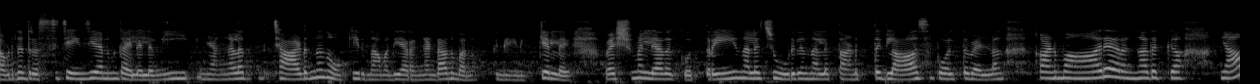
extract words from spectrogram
അവിടുന്ന് ഡ്രസ്സ് ചേഞ്ച് ചെയ്യാനൊന്നും കഴിയില്ലല്ലോ. നീ ഞങ്ങളെ ചാടുന്ന നോക്കിയിരുന്നാൽ മതി ഇറങ്ങണ്ടെന്ന് പറഞ്ഞു. പിന്നെ എനിക്കല്ലേ വിഷമമില്ലാതെ വെക്കും ഇത്രയും നല്ല ചൂടിൽ നല്ല തണുത്ത ഗ്ലാസ് പോലത്തെ വെള്ളം കാണുമ്പോൾ ആരും ഇറങ്ങാതൊക്കെ ഞാൻ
